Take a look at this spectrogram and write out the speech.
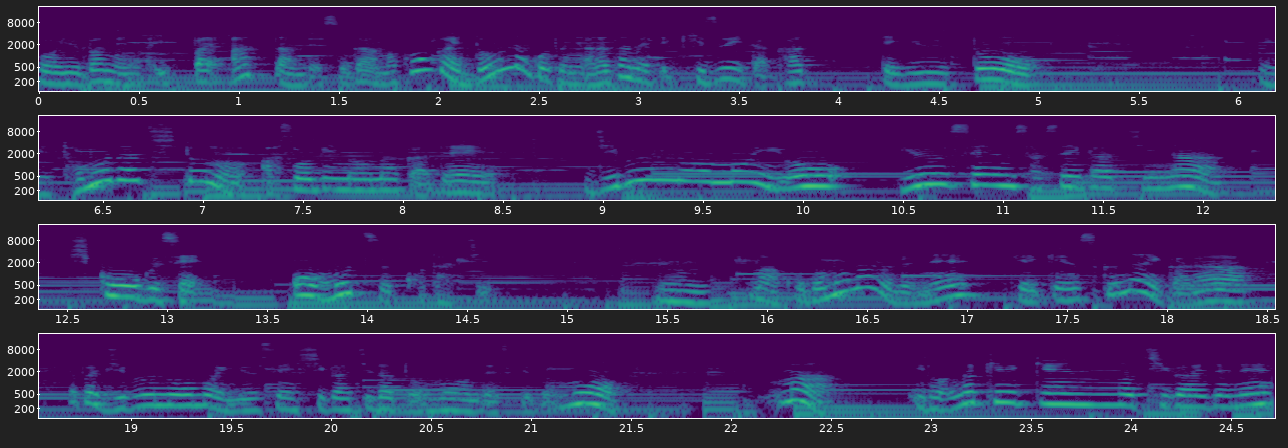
そういう場面がいっぱいあったんですが、まあ、今回どんなことに改めて気づいたかっていうと、えー、友達との遊びの中で自分の思いを優先させがちな思考癖を持つ子たち。うん、まあ子供なのでね経験少ないからやっぱり自分の思い優先しがちだと思うんですけどもまあいろんな経験の違いでね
